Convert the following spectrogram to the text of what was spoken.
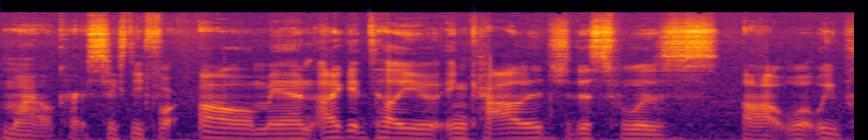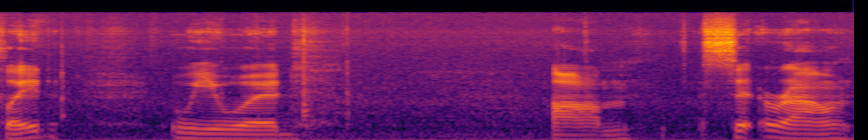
Mario Kart 64. Oh man, I could tell you in college this was uh, what we played. We would um, sit around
